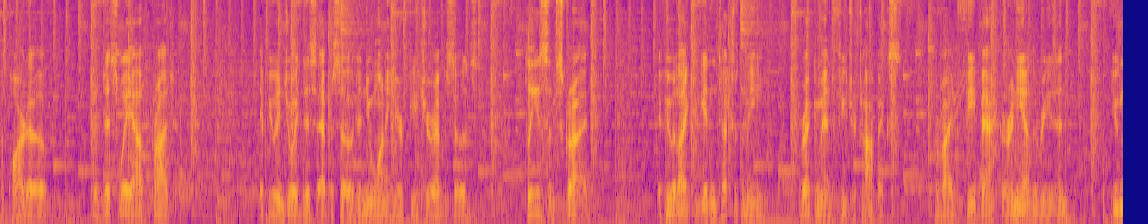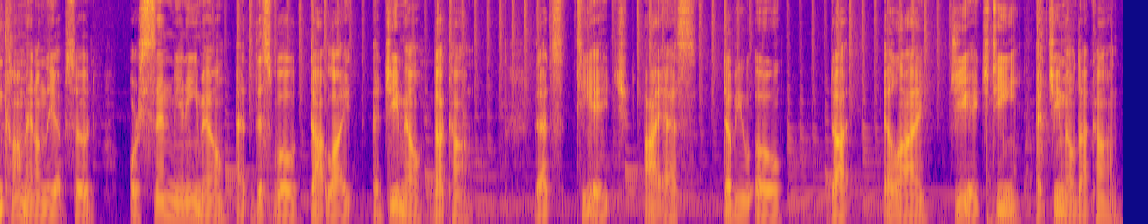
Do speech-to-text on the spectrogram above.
a part of the This Way Out project. If you enjoyed this episode and you want to hear future episodes, please subscribe. If you would like to get in touch with me, recommend future topics, provide feedback, or any other reason, you can comment on the episode or send me an email at thiswo.light at gmail.com. That's T H I S W O dot L I G H T at gmail.com.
